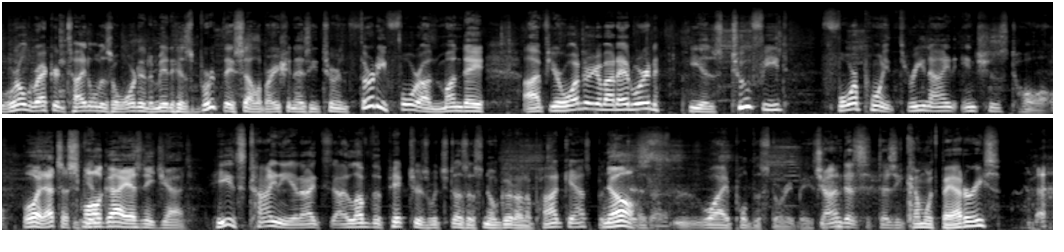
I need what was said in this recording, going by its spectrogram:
world record title was awarded amid his birthday celebration as he turned 34 on Monday. Uh, if you're wondering about Edward, he is two feet, 4.39 inches tall. Boy, that's a small guy, isn't he, John? He's tiny, and I I love the pictures, which does us no good on a podcast. But No. that's why I pulled the story. Basically, John, does does he come with batteries?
